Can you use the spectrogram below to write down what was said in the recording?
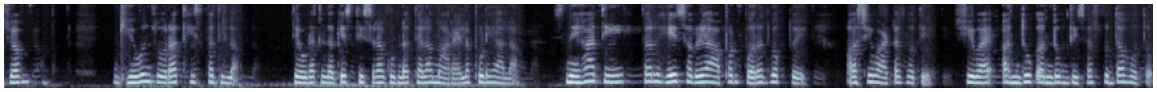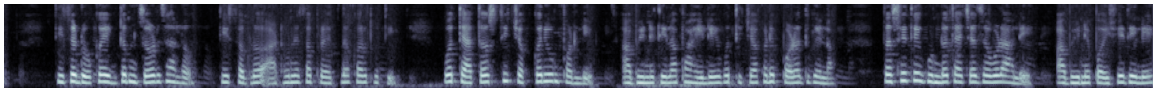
जंप घेऊन जोरात हिसका दिला. तेवढ्यात लगेच तिसरा गुंडा त्याला मारायला पुढे आला. स्नेहा ती तर हे सगळे आपण परत बघतोय असे वाटत होते. शिवाय अंधुक अंधुक दिसत सुद्धा होतं. तिचं डोकं एकदम जड झालं. ती सगळं आठवण्याचा प्रयत्न करत होती व त्यातच ती चक्कर येऊन पडली. अभिने तिला पाहिले व तिच्याकडे पळत गेला. तसे ते गुंड त्याच्याजवळ आले. अभिने पैसे दिले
